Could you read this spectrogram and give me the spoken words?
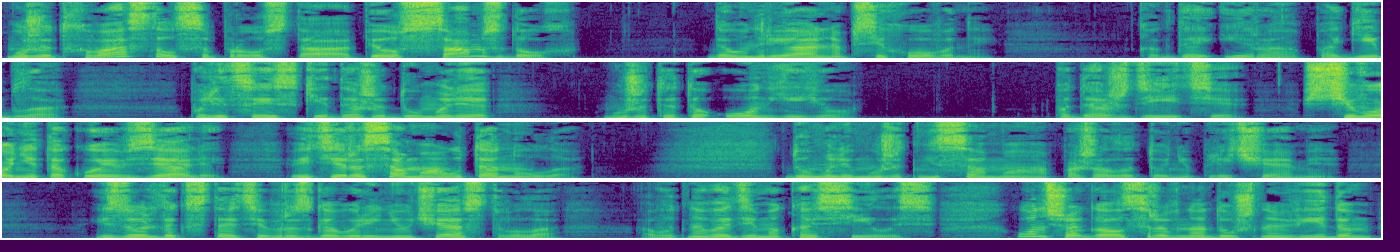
Может, хвастался просто, а пес сам сдох? Да он реально психованный. Когда Ира погибла, полицейские даже думали, может, это он ее. Подождите, с чего они такое взяли? Ведь Ира сама утонула. Думали, может, не сама, пожала Тоня плечами. Изольда, кстати, в разговоре не участвовала, а вот на Вадима косилась. Он шагал с равнодушным видом,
